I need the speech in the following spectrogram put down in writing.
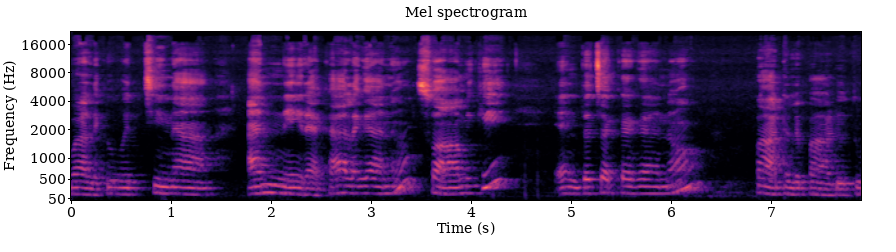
వాళ్ళకు వచ్చిన అన్ని రకాలుగాను స్వామికి ఎంత చక్కగానో పాటలు పాడుతూ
